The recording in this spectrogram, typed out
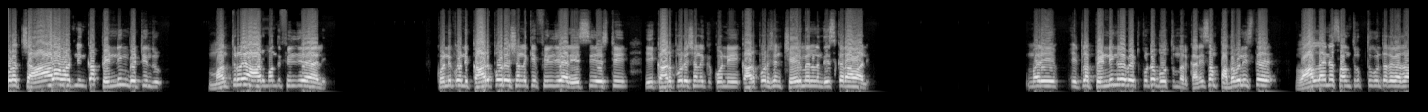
కూడా చాలా వాటిని ఇంకా పెండింగ్ పెట్టిండ్రు. మంత్రులే ఆరు మంది ఫిల్ చేయాలి. కొన్ని కొన్ని కార్పొరేషన్లకి ఫిల్ చేయాలి. ఎస్సీ ఎస్టీ ఈ కార్పొరేషన్లకి కొన్ని కార్పొరేషన్ చైర్మన్లను తీసుకురావాలి. మరి ఇట్లా పెండింగ్లో పెట్టుకుంటూ పోతున్నారు. కనీసం పదవులు ఇస్తే వాళ్ళైనా సంతృప్తిగా ఉంటారు కదా.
